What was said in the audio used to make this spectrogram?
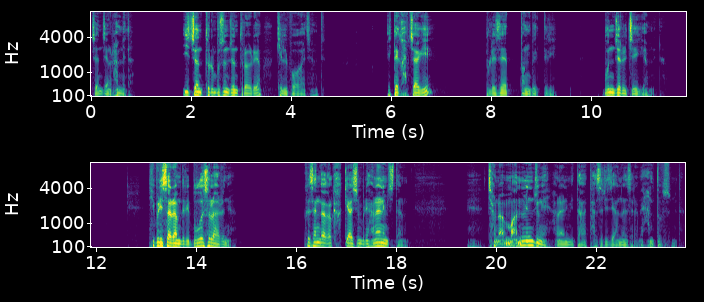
전쟁을 합니다 이 전투를 무슨 전투라 그래요? 길보아 전투. 이때 갑자기 블레셋 방백들이 문제를 제기합니다. 히브리 사람들이 무엇을 하느냐? 그 생각을 갖게 하신 분이 하나님이시다는. 예, 천하 만민 중에 하나님이 다 다스리지 않는 사람이 아무도 없습니다.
